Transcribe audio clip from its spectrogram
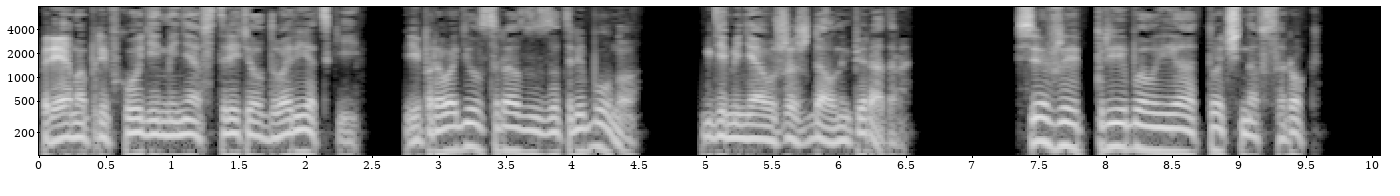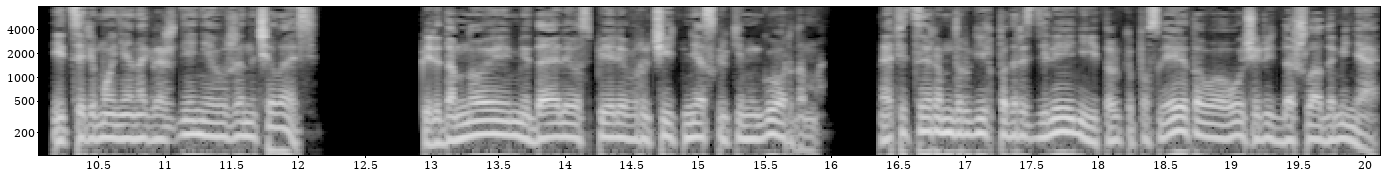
Прямо при входе меня встретил дворецкий и проводил сразу за трибуну, где меня уже ждал император. Все же прибыл я точно в срок, и церемония награждения уже началась. Передо мной медали успели вручить нескольким гордым, офицерам других подразделений, и только после этого очередь дошла до меня.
